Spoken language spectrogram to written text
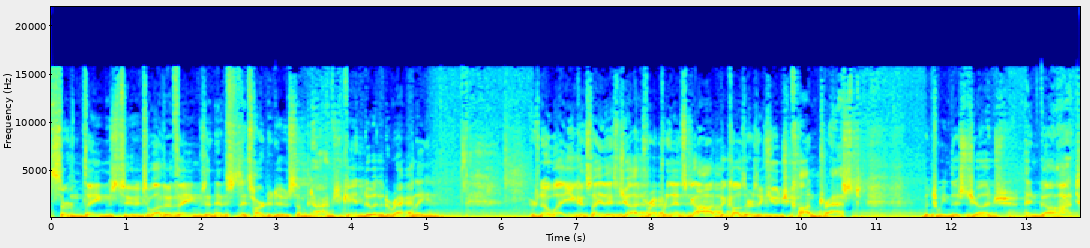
certain things to, to other things, and it's, it's hard to do sometimes. You can't do it directly. There's no way you can say this judge represents God because there's a huge contrast between this judge and God.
